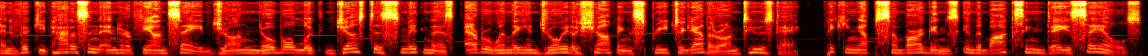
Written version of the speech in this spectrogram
and Vicky Pattison and her fiancé John Noble looked just as smitten as ever when they enjoyed a shopping spree together on Tuesday, picking up some bargains in the Boxing Day sales.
